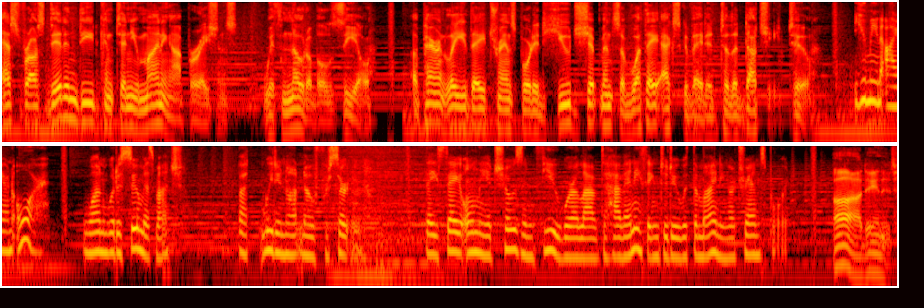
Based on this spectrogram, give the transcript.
Aesfrost did indeed continue mining operations, with notable zeal. Apparently, they transported huge shipments of what they excavated to the Duchy, too. You mean iron ore? One would assume as much, but we do not know for certain. They say only a chosen few were allowed to have anything to do with the mining or transport. Odd, ain't it?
